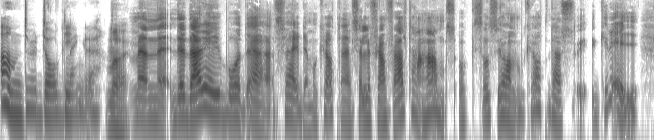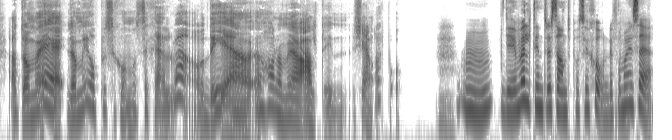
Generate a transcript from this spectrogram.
underdog längre. Nej. Men det där är ju både Sverigedemokraternas, eller framförallt hans och Socialdemokraternas grej. Att de är, de är i opposition mot sig själva och det har de ju alltid tjänat på. Mm, det är en väldigt intressant position, det får man ju säga.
